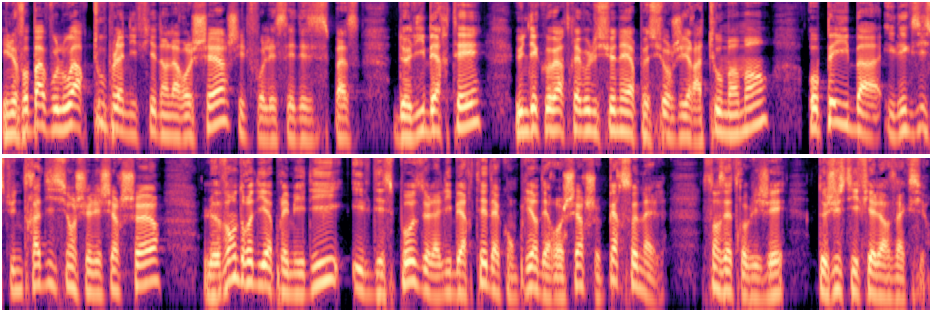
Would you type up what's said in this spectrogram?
Il ne faut pas vouloir tout planifier dans la recherche, il faut laisser des espaces de liberté. Une découverte révolutionnaire peut surgir à tout moment. Aux Pays-Bas, il existe une tradition chez les chercheurs. Le vendredi après-midi, ils disposent de la liberté d'accomplir des recherches personnelles, sans être obligés de justifier leurs actions.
